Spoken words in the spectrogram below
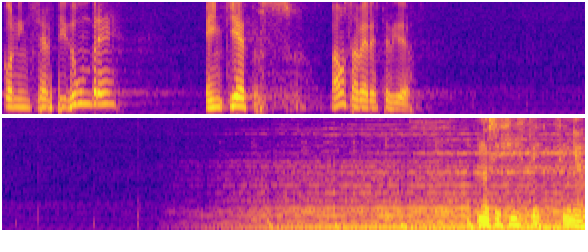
con incertidumbre e inquietos. Vamos a ver este video. Nos hiciste, Señor,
